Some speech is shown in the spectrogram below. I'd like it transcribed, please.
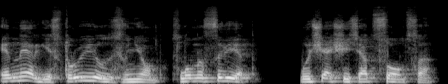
Энергия струилась в нем, словно свет, лучащийся от солнца.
